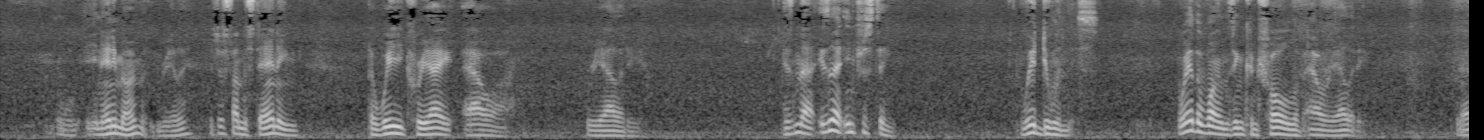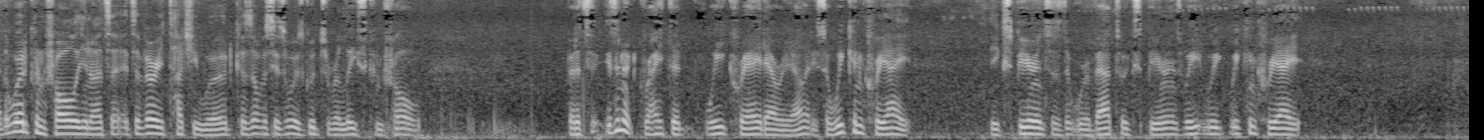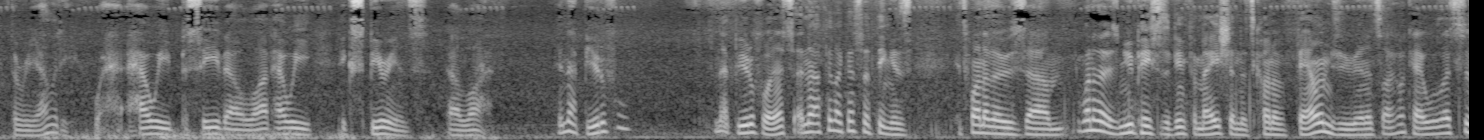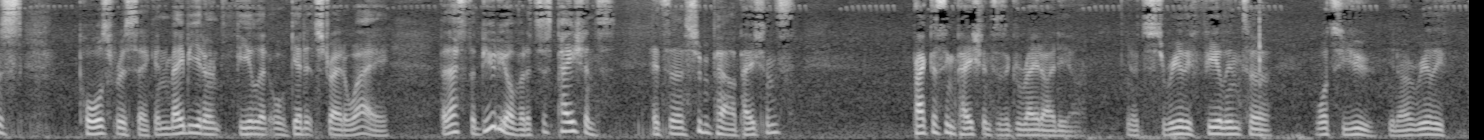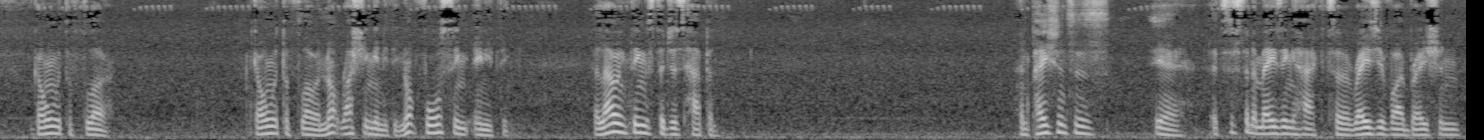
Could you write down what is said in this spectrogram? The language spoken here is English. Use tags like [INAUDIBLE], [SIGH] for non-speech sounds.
in any moment, really. It's just understanding that we create our reality. Isn't that isn't that interesting? We're doing this. We're the ones in control of our reality. You know, the word control, you know, it's a it's a very touchy word because obviously it's always good to release control. But it's isn't it great that we create our reality? So we can create the experiences that we're about to experience. We we, we can create the reality, how we perceive our life, how we experience our life. Isn't that beautiful? Isn't that beautiful? That's and I feel like that's the thing is, it's one of those um, one of those new pieces of information that's kind of found you, and it's like okay, well let's just pause for a second. Maybe you don't feel it or get it straight away, but that's the beauty of it. It's just patience. It's a superpower, patience. Practicing patience is a great idea. You know, just to really feel into what's you. You know, really going with the flow. Going with the flow and not rushing anything, not forcing anything. Allowing things to just happen. And patience is, yeah, it's just an amazing hack to raise your vibration,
